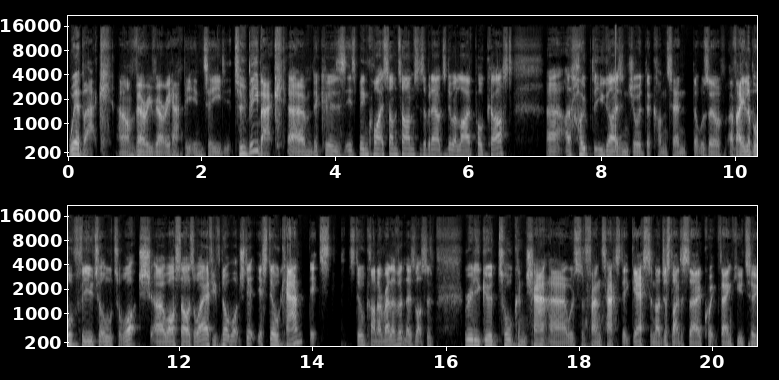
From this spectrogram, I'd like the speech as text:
We're back, and I'm very, very happy indeed to be back um, because it's been quite some time since I've been able to do a live podcast. Uh, I hope that you guys enjoyed the content that was uh, available for you to all to watch uh, whilst I was away. If you've not watched it, you still can. It's still kind of relevant. There's lots of really good talk and chat uh, with some fantastic guests. And I'd just like to say a quick thank you to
